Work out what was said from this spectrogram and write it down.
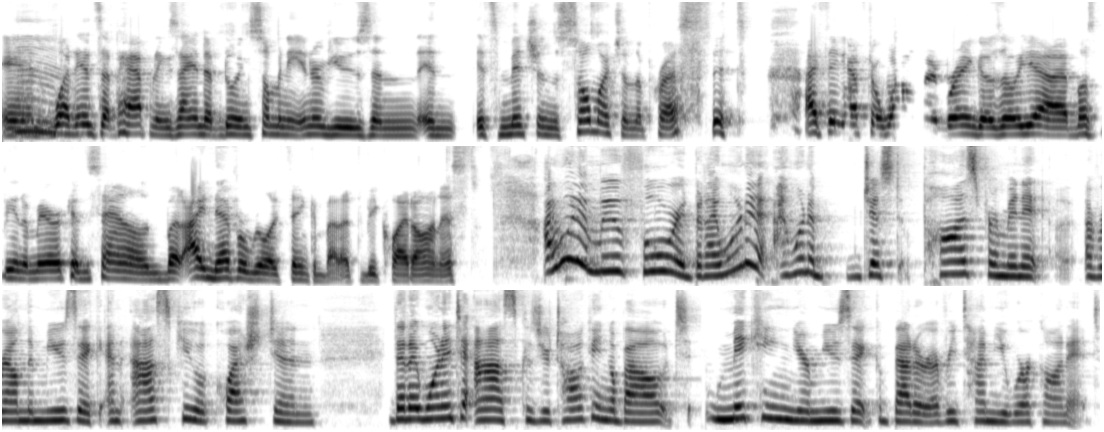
And mm. what ends up happening is I end up doing so many interviews and, and it's mentioned so much in the press that I think after a while my brain goes, oh yeah, it must be an American sound. But I never really think about it to be quite honest. I want to move forward, but I want to I want to just pause for a minute around the music and ask you a question that I wanted to ask because you're talking about making your music better every time you work on it.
